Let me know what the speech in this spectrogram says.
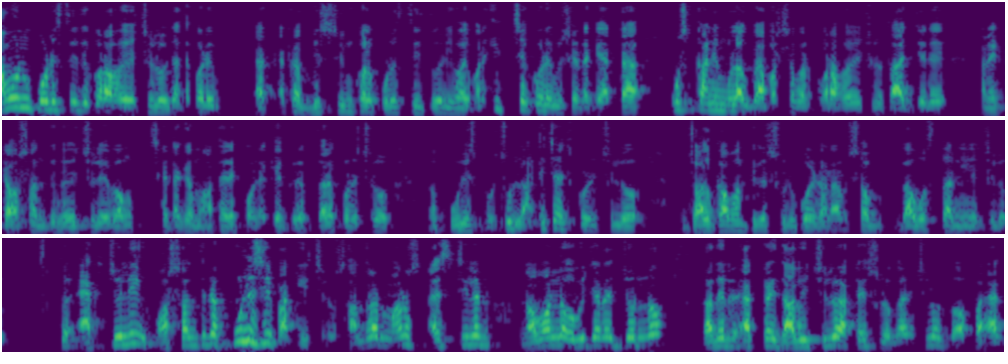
এমন পরিস্থিতি করা হয়েছিল যাতে করে একটা বিশৃঙ্খল পরিস্থিতি তৈরি হয়। মানে ইচ্ছে করে বিষয়টাকে একটা উস্কানিমূলক ব্যাপার স্যাপার করা হয়েছিল, তার জেরে খানিকটা অশান্তি হয়েছিল এবং সেটাকে মাথায় রেখে অনেকে গ্রেপ্তার করেছিল, পুলিশ প্রচুর লাঠিচার্জ করেছিল, জল কামান থেকে শুরু করে নানান সব ব্যবস্থা নিয়েছিল। তো অ্যাকচুয়ালি অশান্তিটা পুলিশই পাকিয়েছিল। সাধারণ মানুষ এসেছিলেন নবান্ন অভিযানের জন্য। তাদের একটাই দাবি ছিল, একটাই স্লোগান ছিল, দফা এক,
